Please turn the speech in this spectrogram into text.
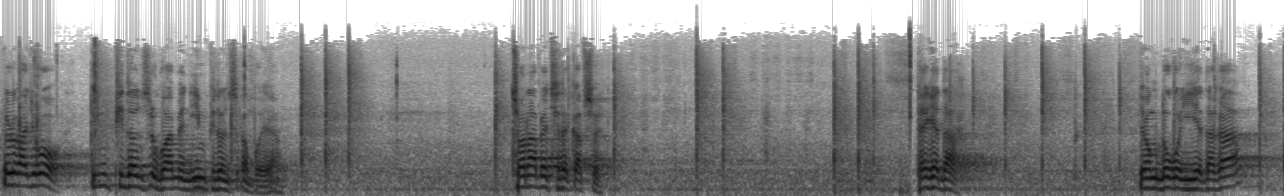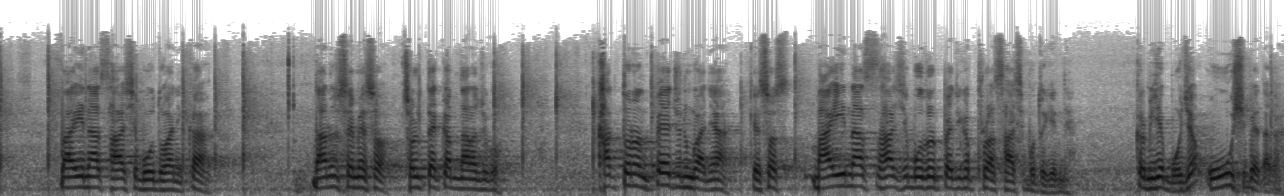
이걸 가지고 임피던스를 구하면 임피던스가 뭐야? 전압의 최대값을 100에다 0도고 2에다가 마이너스 45도 하니까 나눗셈에서 절대값 나눠주고 각도는 빼주는 거 아니야. 그래서 마이너스 45도를 빼주니까 플러스 45도겠네. 그럼 이게 뭐죠? 50에다가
